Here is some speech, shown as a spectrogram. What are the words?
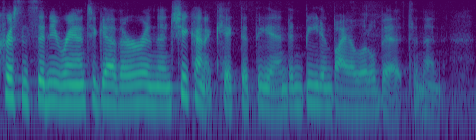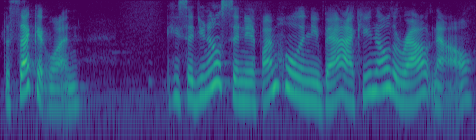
Chris and Sydney ran together, and then she kind of kicked at the end and beat him by a little bit. And then the second one, he said, You know, Sydney, if I'm holding you back, you know the route now.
